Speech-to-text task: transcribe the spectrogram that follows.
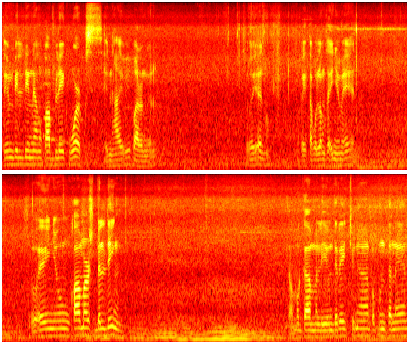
Ito yung building ng Public Works and Highway, parang gano'n. So, ayan, no? Pakita ko lang sa inyo, men. So, ayun yung Commerce Building. Hindi magkamali yung diretso na papunta na yan,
